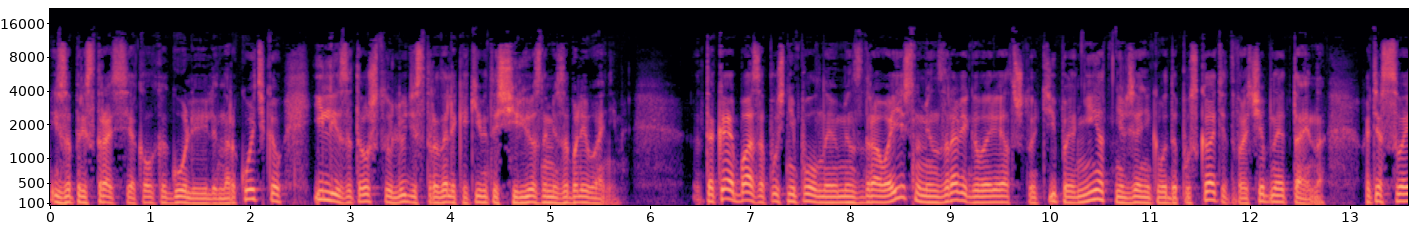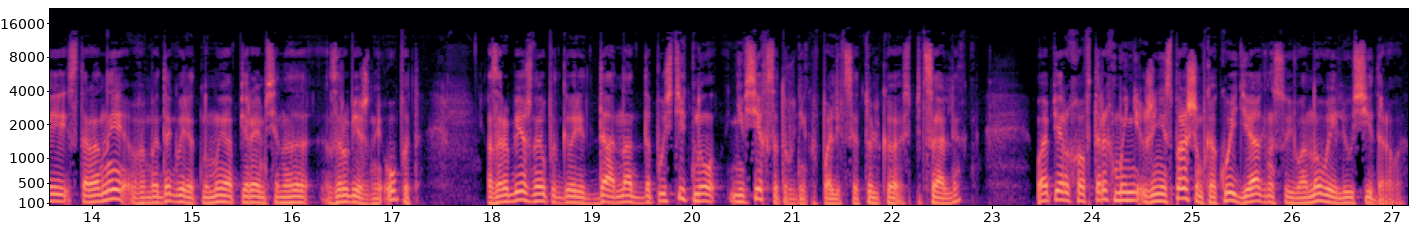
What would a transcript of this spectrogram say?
из-за пристрастия к алкоголю или наркотикам, или из-за того, что люди страдали какими-то серьезными заболеваниями. Такая база, пусть не полная у Минздрава есть, но Минздраве говорят, что типа нет, нельзя никого допускать, это врачебная тайна. Хотя с своей стороны в МВД говорят, ну мы опираемся на зарубежный опыт, а зарубежный опыт говорит, да, надо допустить, но не всех сотрудников полиции, только специальных. Во-первых. Во-вторых, мы же не спрашиваем, какой диагноз у Иванова или у Сидорова.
